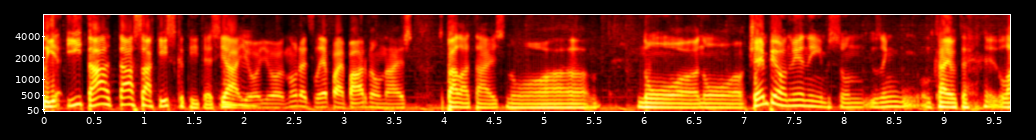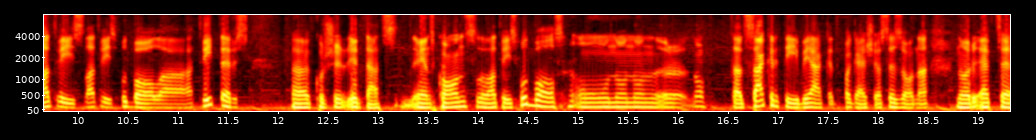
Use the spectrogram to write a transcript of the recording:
lie, i- tā, tā sāk izskatīties, jā, mm -hmm. jo, jo nu, redz, Liepa ir pārvilinājusi spēlētājus no, no, no čempionu vienības. Un, zin, un kā jau te Latvijas, Latvijas futbola Twitteris, uh, kurš ir, ir tāds viens konts Latvijas futbols, un, un, un nu, tāda sakritība, jā, kad pagājušajā sezonā no, FC,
